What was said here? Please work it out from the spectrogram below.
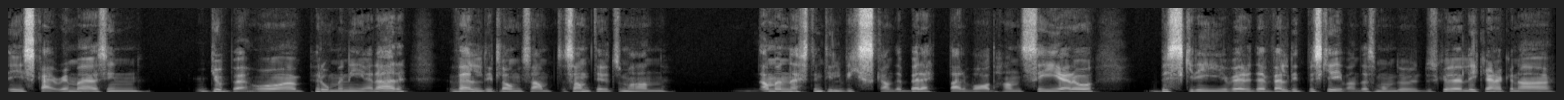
i Skyrim med sin gubbe och promenerar väldigt långsamt samtidigt som han ja, men nästintill viskande berättar vad han ser och beskriver, det är väldigt beskrivande som om du, du skulle lika gärna kunna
